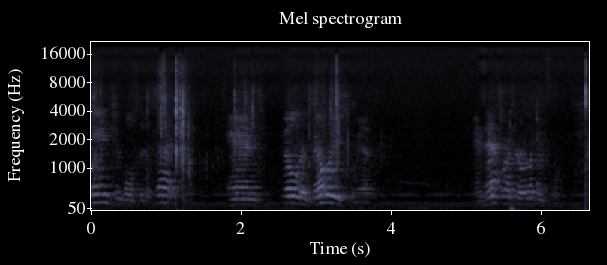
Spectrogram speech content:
tangible to touch and fill their bellies with, and that's what they're looking for.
